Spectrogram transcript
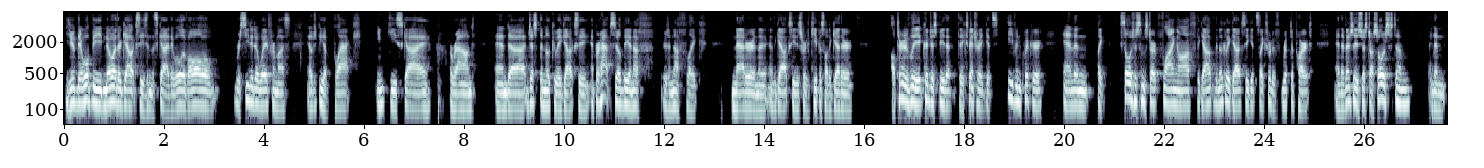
you, there will be no other galaxies in the sky. They will have all receded away from us And it'll just be a black inky sky around and uh, just the milky way galaxy. And perhaps there'll be enough there's enough like matter in the, in the galaxy to sort of keep us all together. Alternatively, it could just be that the expansion rate gets even quicker, and then like solar systems start flying off. The, gal- the Milky Way galaxy gets like sort of ripped apart, and eventually it's just our solar system. And then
